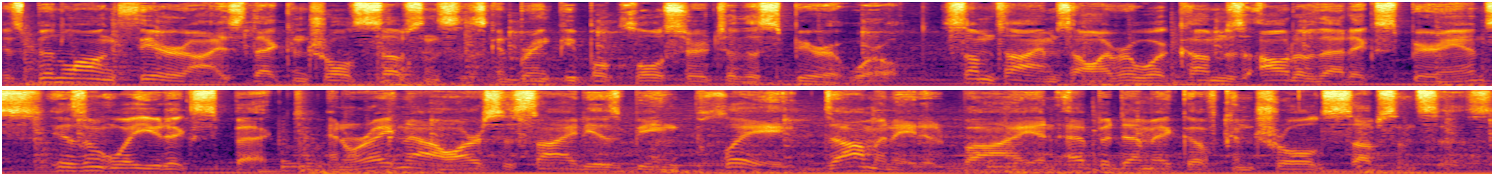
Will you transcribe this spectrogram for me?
It's been long theorized that controlled substances can bring people closer to the spirit world. Sometimes, however, what comes out of that experience isn't what you'd expect. And right now, our society is being plagued, dominated by an epidemic of controlled substances.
